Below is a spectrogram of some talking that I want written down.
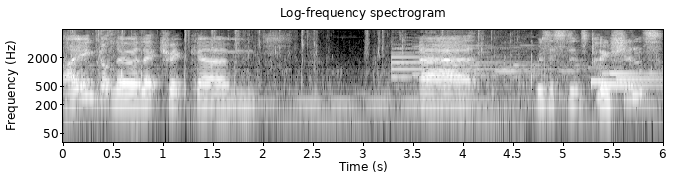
I ain't got no electric, um... Uh... Resistance potions.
